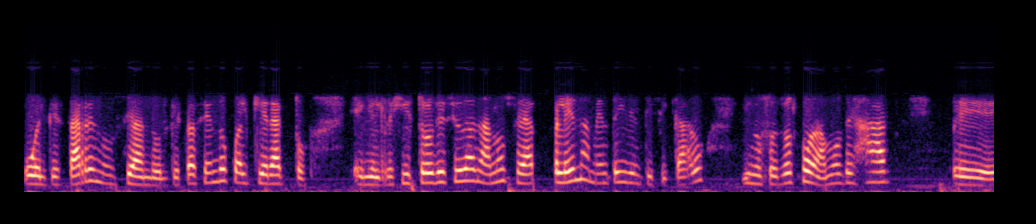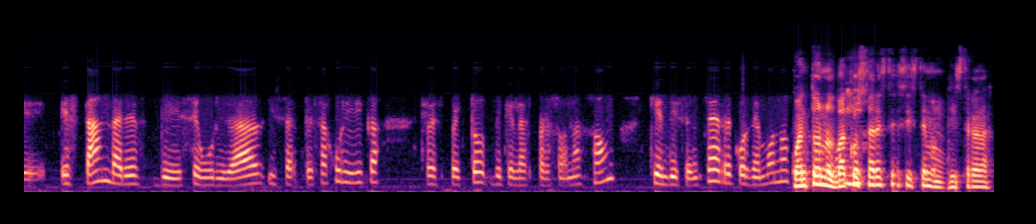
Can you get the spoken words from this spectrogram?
o el que está renunciando, el que está haciendo cualquier acto en el registro de ciudadanos sea plenamente identificado y nosotros podamos dejar eh, estándares de seguridad y certeza jurídica respecto de que las personas son quien dicen ser. Recordémonos. ¿Cuánto nos va a costar este sistema, magistrada?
